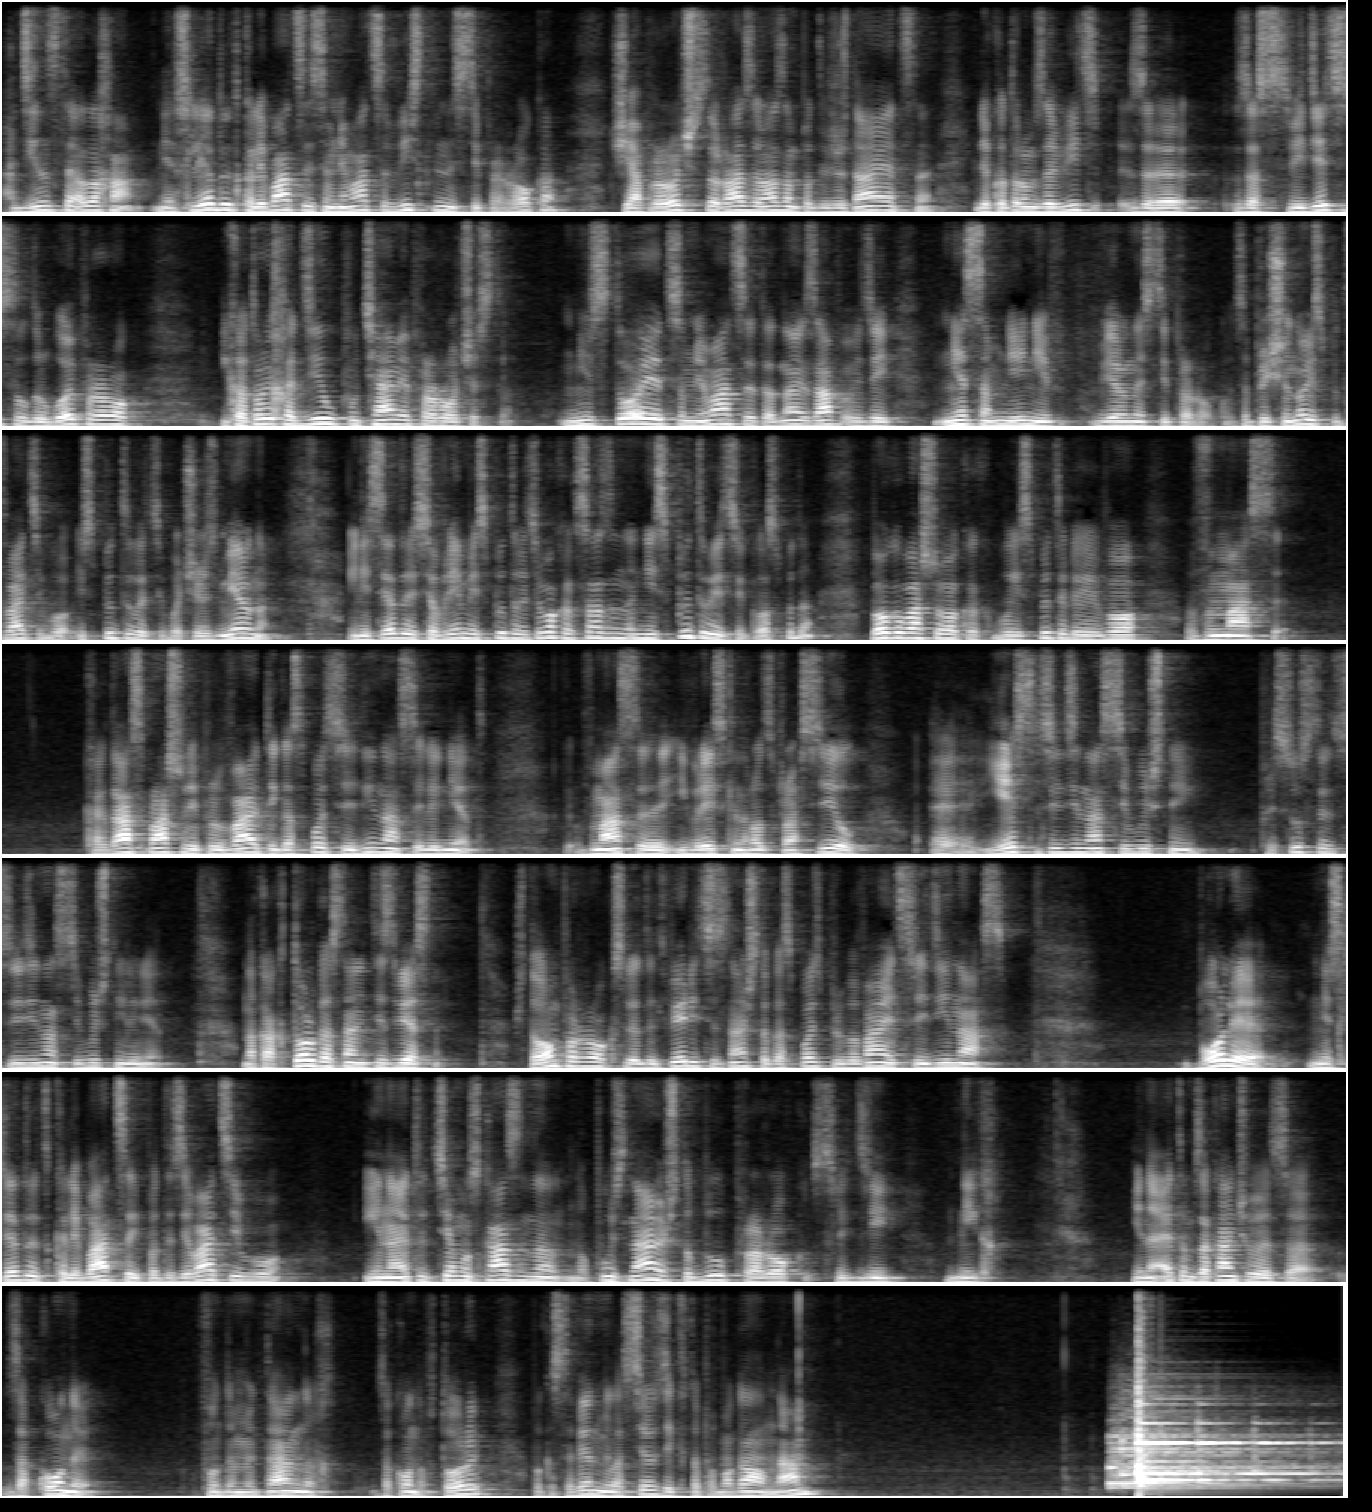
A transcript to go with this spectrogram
Одиннадцатый Аллаха. Не следует колебаться и сомневаться в истинности пророка, чья пророчество раз за разом подтверждается, или в котором завить, засвидетельствовал другой пророк, и который ходил путями пророчества. Не стоит сомневаться, это одна из заповедей, нет сомнений в верности пророку. Запрещено испытывать его, испытывать его чрезмерно, и не следует все время испытывать его, как сказано, не испытывайте Господа, Бога вашего, как бы испытывали его в массы. Когда спрашивали, пребывает ли Господь среди нас или нет, в массы еврейский народ спросил, «Э, есть ли среди нас Всевышний, присутствует среди нас Всевышний или нет. Но как только станет известно, что он пророк, следует верить и знать, что Господь пребывает среди нас. Более не следует колебаться и подозревать его. И на эту тему сказано, но пусть знают, что был пророк среди них. И на этом заканчиваются законы фундаментальных законов Торы. Благословен милосердие, кто помогал нам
